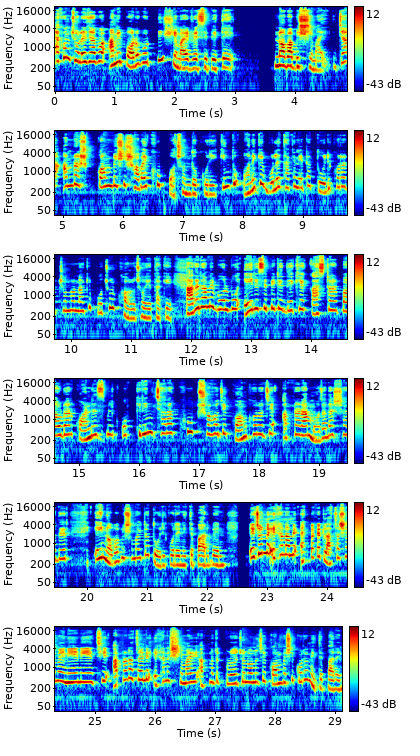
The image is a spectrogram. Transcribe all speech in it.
এখন চলে যাব আমি পরবর্তী সেমাইয়ের রেসিপিতে নবাবী সেমাই, যা আমরা কম বেশি সবাই খুব পছন্দ করি। কিন্তু অনেকে বলে থাকেন এটা তৈরি করার জন্য নাকি প্রচুর খরচ হয়ে থাকে। তাদের আমি বলব, এই রেসিপিটি দেখে কাস্টার্ড পাউডার কন্ডেন্স মিল্ক ও ক্রিম ছাড়া খুব সহজে কম খরচে আপনারা মজাদার স্বাদের এই নবাবী সেমাইটা তৈরি করে নিতে পারবেন। এজন্য এখানে আমি এক প্যাকেট লাচ্ছা সেমাই নিয়ে নিয়েছি। আপনারা চাইলে এখানে সেমাই আপনাদের প্রয়োজন অনুযায়ী কম বেশি করে নিতে পারেন।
